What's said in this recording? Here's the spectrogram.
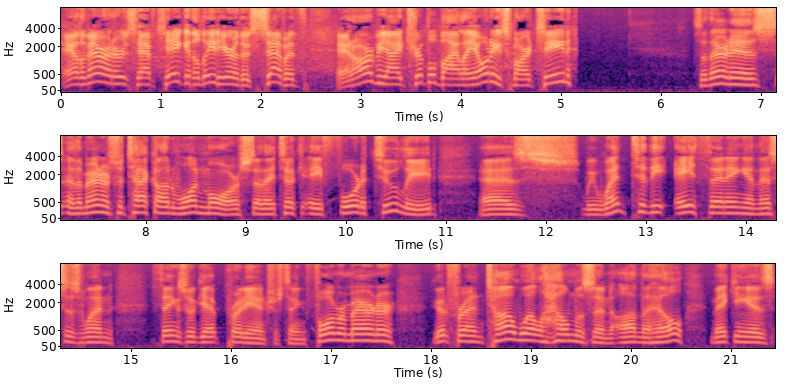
And the Mariners have taken the lead here in the seventh. An RBI triple by Leonys Martin. So there it is, and the Mariners would on one more. So they took a four to two lead as we went to the eighth inning, and this is when things would get pretty interesting. Former Mariner, good friend Tom Wilhelmsen on the hill, making his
